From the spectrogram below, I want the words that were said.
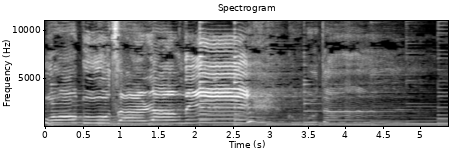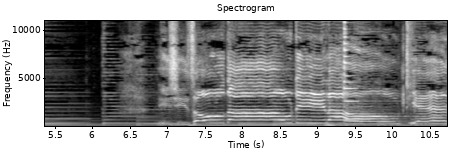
我不再让你孤单，一起走到地老天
